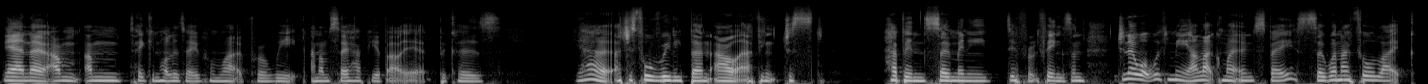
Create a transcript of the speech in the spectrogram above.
Yeah, no, I'm I'm taking holiday from work for a week, and I'm so happy about it because, yeah, I just feel really burnt out. I think just having so many different things, and do you know what? With me, I like my own space. So when I feel like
